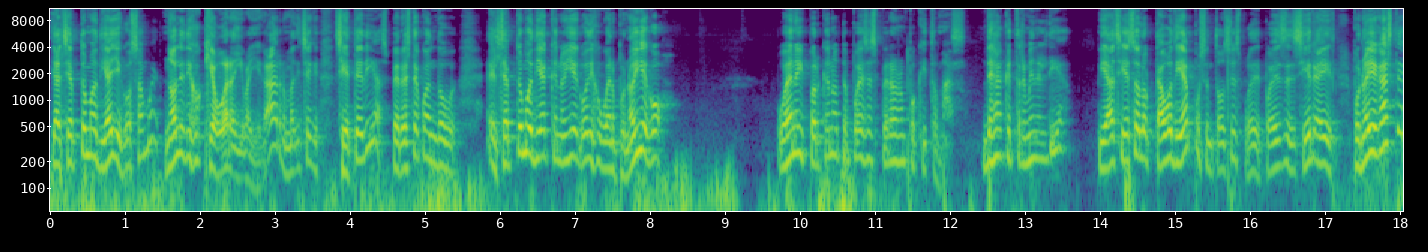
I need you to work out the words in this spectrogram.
Y al séptimo día llegó Samuel. No le dijo qué hora iba a llegar, nomás dice que siete días. Pero este cuando el séptimo día que no llegó, dijo, bueno, pues no llegó. Bueno, ¿y por qué no te puedes esperar un poquito más? Deja que termine el día. Ya si es el octavo día, pues entonces puedes, puedes decir, pues no llegaste.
